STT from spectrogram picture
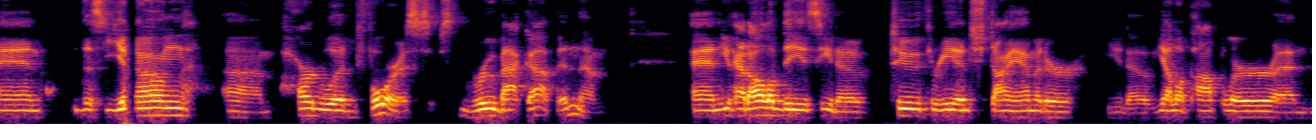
And this young um, hardwood forest grew back up in them. And you had all of these, you know, two, three inch diameter, you know, yellow poplar and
